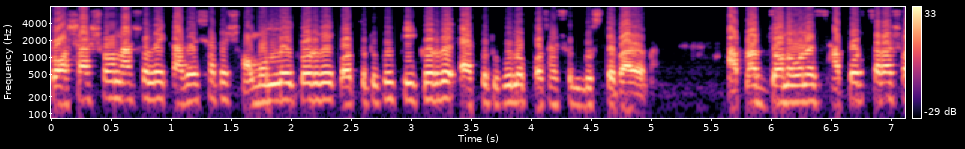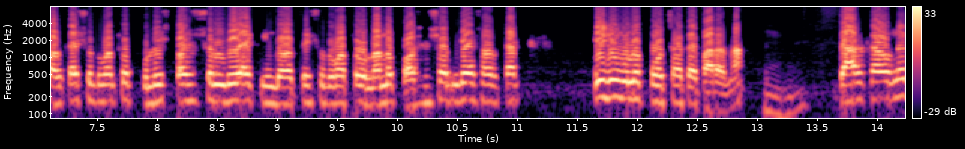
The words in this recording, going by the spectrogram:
প্রশাসন আসলে কাদের সাথে সমন্বয় করবে কতটুকু কি করবে এতটুকু প্রশাসন বুঝতে পারে না। আপনার জনগণের সাপোর্ট ছাড়া সরকার শুধুমাত্র পুলিশ প্রশাসন দিয়ে কিংবা হচ্ছে শুধুমাত্র অন্যান্য প্রশাসন দিয়ে সরকার তৃণমূলে পৌঁছাতে পারে না। যার কারণে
